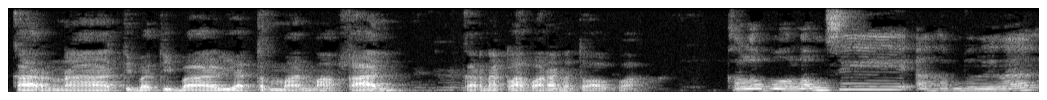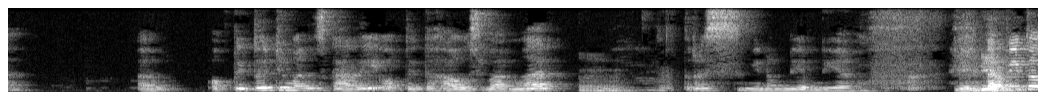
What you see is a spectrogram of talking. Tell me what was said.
karena tiba-tiba lihat teman makan, karena kelaparan atau apa? Kalau bolong sih alhamdulillah eh, waktu itu cuman sekali, waktu itu haus banget, Hmm. terus minum diam-diam. Diam-diam. Tapi itu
